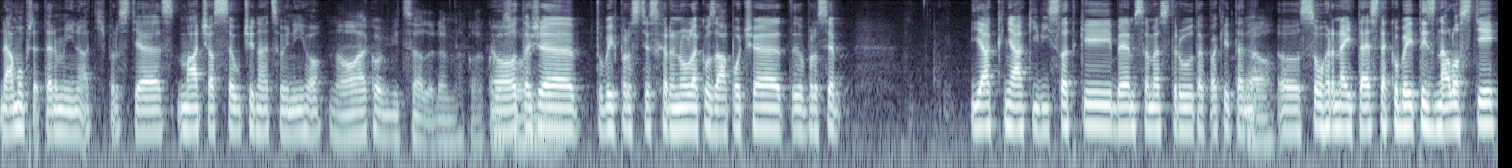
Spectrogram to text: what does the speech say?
dá mu přetermín, ať prostě má čas se učit na něco jiného. No, jako více lidem. Jako, jako Jo, takže to bych prostě schrnul jako zápočet, prostě jak nějaký výsledky během semestru, tak pak i ten Jo. uh, souhrný test, jakoby ty znalosti,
